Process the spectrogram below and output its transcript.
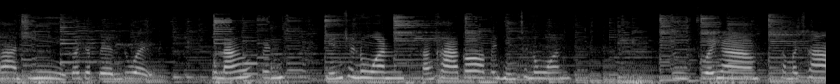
บ้านที่นี่ก็จะเป็นด้วยผนังเป็นหินชนวนหลังคาก็เป็นหินชนวนดูสวยงามธรรมชา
